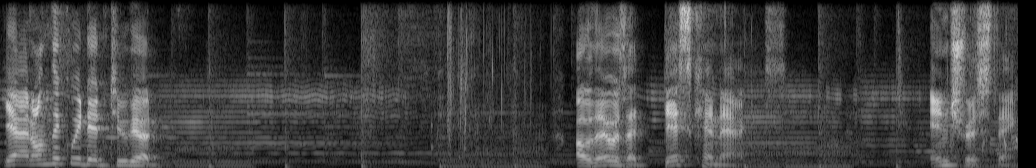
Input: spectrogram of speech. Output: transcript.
Yeah, I don't think we did too good. Oh, there was a disconnect. Interesting.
